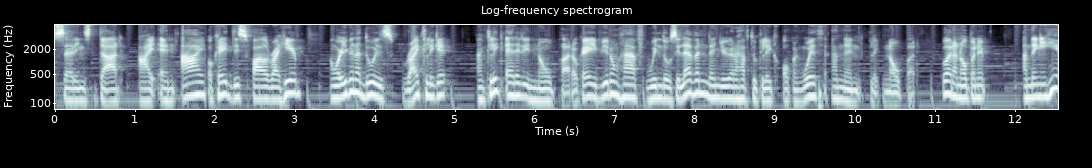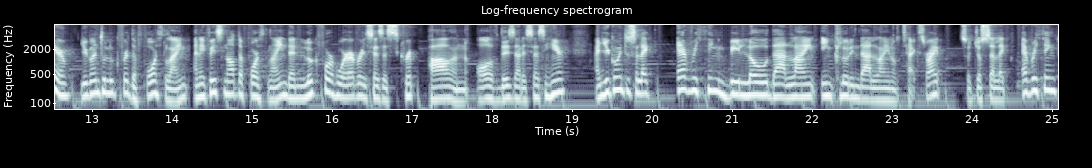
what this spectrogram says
settings.ini, okay, this file right here. And what you're gonna do is right click it and click edit in notepad, okay? If you don't have Windows 11, then you're gonna have to click open with and then click notepad. Go ahead and open it. And then in here, you're going to look for the fourth line. And if it's not the fourth line, then look for wherever it says a script pal and all of this that it says in here. And you're going to select everything below that line, including that line of text, right? So just select everything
